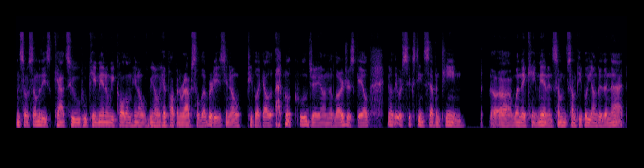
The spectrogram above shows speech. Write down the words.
And so some of these cats who who came in and we call them, you know, you know, hip hop and rap celebrities, you know, people like LL Cool J on the larger scale, you know, they were 16, 17 uh, when they came in, and some some people younger than that.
